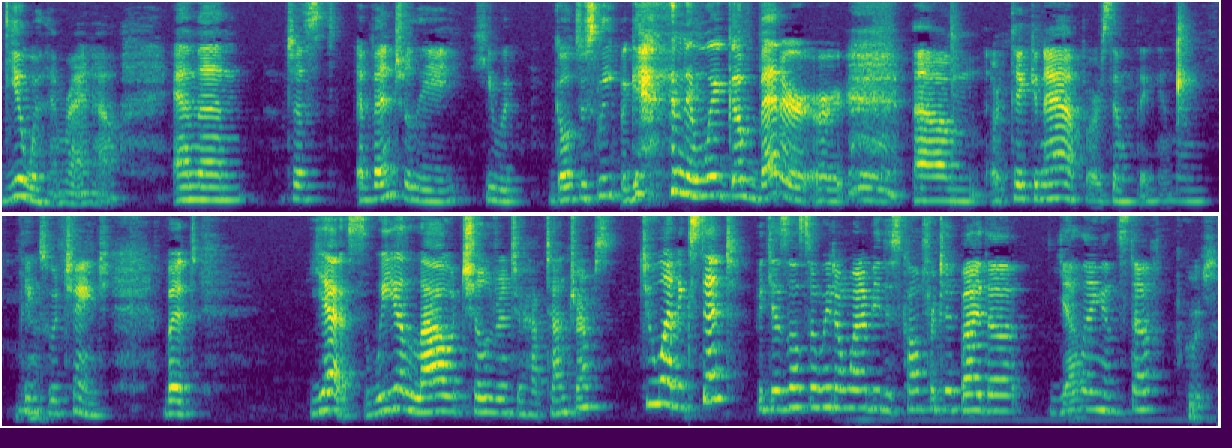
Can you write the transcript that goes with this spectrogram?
deal with him right now, and then just eventually he would go to sleep again and wake up better or um, or take a nap or something and then things yeah. would change. But yes we allow children to have tantrums to an extent because also we don't want to be discomforted by the yelling and stuff. Of course.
